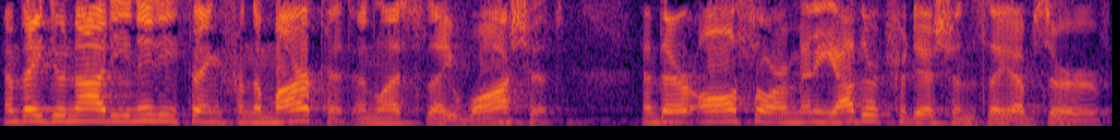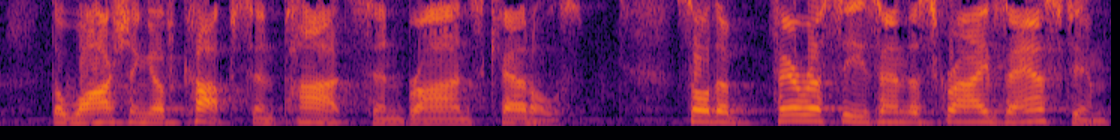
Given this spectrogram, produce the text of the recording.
And they do not eat anything from the market unless they wash it. And there also are many other traditions they observe the washing of cups and pots and bronze kettles. So the Pharisees and the scribes asked him,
